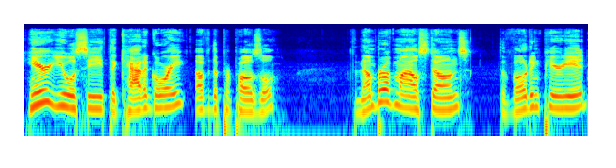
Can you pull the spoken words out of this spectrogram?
Here you will see the category of the proposal, the number of milestones, the voting period,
